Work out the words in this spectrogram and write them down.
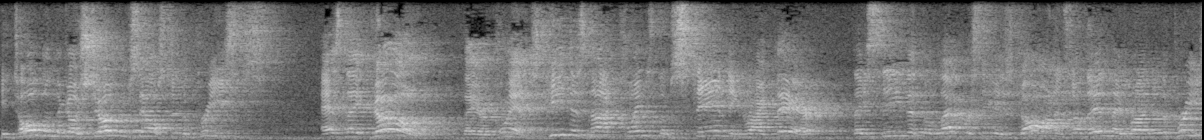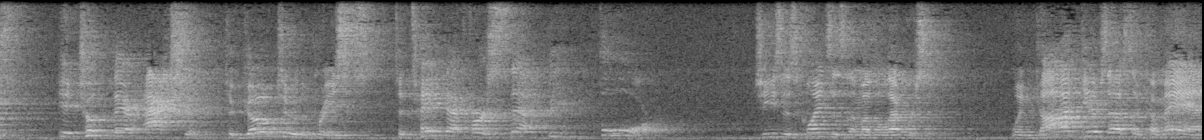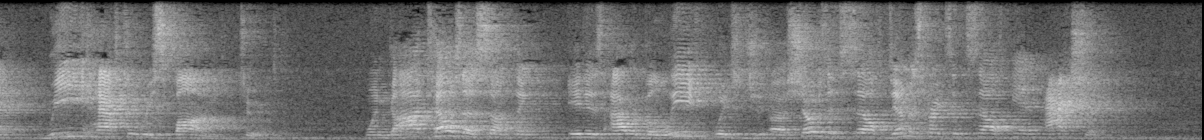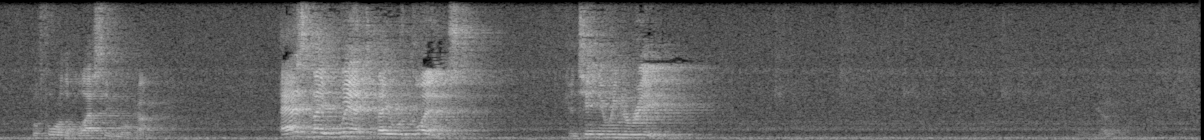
He told them to go show themselves to the priests. As they go, they are cleansed. He does not cleanse them standing right there. They see that the leprosy is gone, and so then they run to the priest. It took their action to go to the priests to take that first step before Jesus cleanses them of the leprosy. When God gives us a command, we have to respond to it. When God tells us something, it is our belief which uh, shows itself, demonstrates itself in action before the blessing will come. As they went, they were cleansed. Continuing to read.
